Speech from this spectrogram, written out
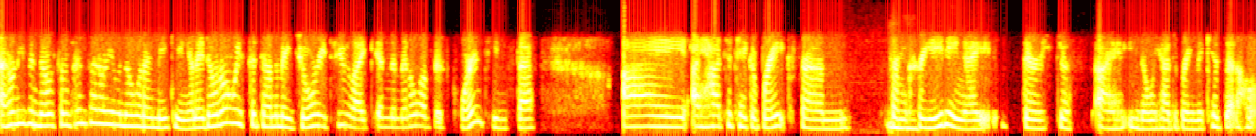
I don't even know. Sometimes I don't even know what I'm making, and I don't always sit down to make jewelry too. Like in the middle of this quarantine stuff, I I had to take a break from from mm-hmm. creating. I there's just I you know we had to bring the kids at home.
